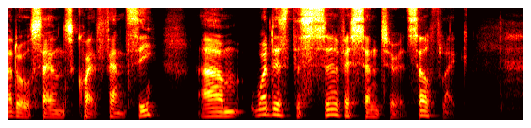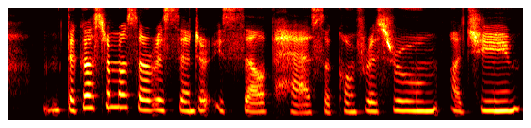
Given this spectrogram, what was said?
That all sounds quite fancy. Um, what is the service center itself like? The customer service center itself has a conference room, a gym,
